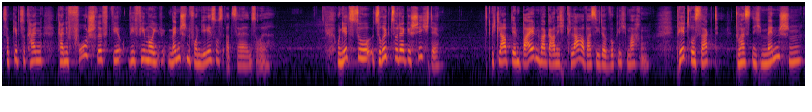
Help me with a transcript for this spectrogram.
Es gibt so kein, keine Vorschrift, wie, wie viel man Menschen von Jesus erzählen soll. Und jetzt zu, zurück zu der Geschichte. Ich glaube, den beiden war gar nicht klar, was sie da wirklich machen. Petrus sagt, du hast nicht Menschen,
